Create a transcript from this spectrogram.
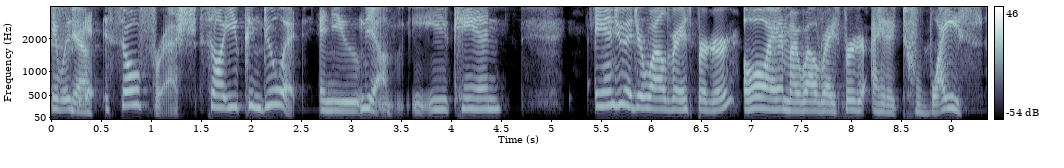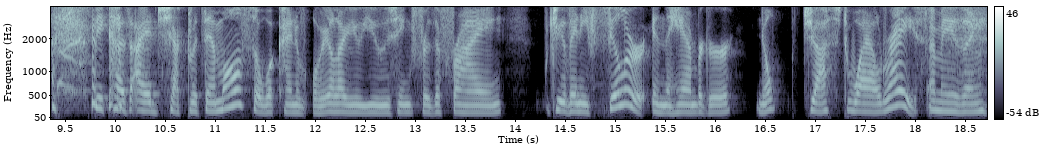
It was Yeah. it- so fresh. So you can do it and you, Yeah. you can. And you had your wild rice burger. Oh, I had my wild rice burger. I had it twice because I had checked with them also. What kind of oil are you using for the frying? Do you have any filler in the hamburger? Nope, just wild rice. Amazing.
